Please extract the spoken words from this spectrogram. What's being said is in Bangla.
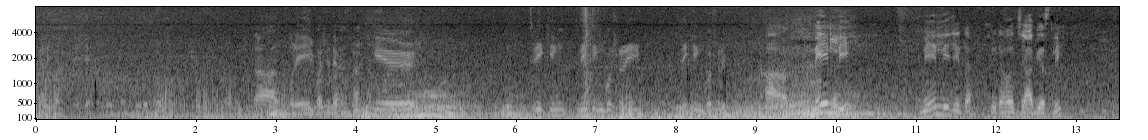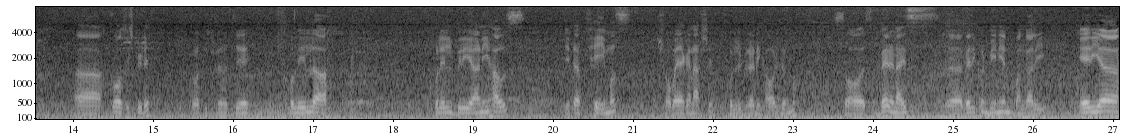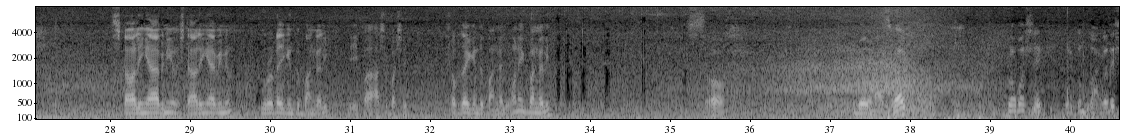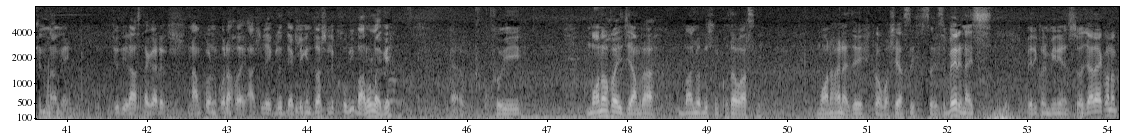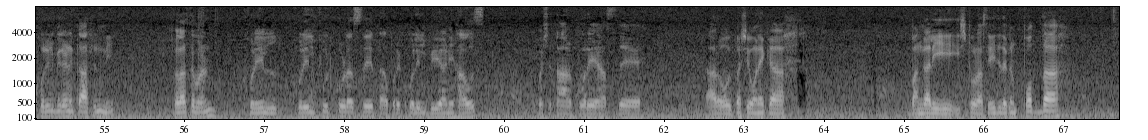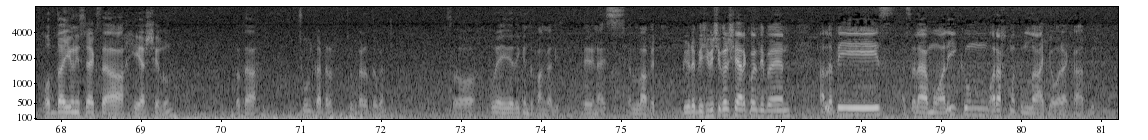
তারপরে এই পাশে দেখুন home care three king three king king আর মেনলি মেনলি যেটা, সেটা হচ্ছে অবভিয়াসলি ক্রস স্ট্রিটে ক্রস স্ট্রিটে হচ্ছে খলিল খলিল বিরিয়ানি হাউস, যেটা ফেমাস সবাই এখানে আসে খলিল বিরিয়ানি খাওয়ার জন্য। So it's very nice very convenient Bangali area Sterling avenue Sterling avenue পুরোটাই কিন্তু বাঙালি, এই পা- আশেপাশে সব জায়গায় কিন্তু বাঙালি, অনেক বাঙালি। সো ভেরি নাইস রাইট প্রবাসে এরকম বাংলাদেশের নামে যদি রাস্তাঘাটের নামকরণ করা হয়, আসলে এগুলো দেখলে কিন্তু আসলে খুবই ভালো লাগে। খুবই মনে হয় যে আমরা বাংলাদেশের কোথাও আছি। মনে হয় না যে প্রবাসে আছি। So it's very nice very convenience so যারা এখনও খলিল বিরিয়ানিতে আসেননি, চলে আসতে পারেন। খলিল খলিল ফুড কোর্ট আছে, তারপরে খলিল বিরিয়ানি হাউস পাশে তারপরে আছে, আর ওই পাশে অনেক বাঙালি স্টোর আছে। এই যে দেখুন, Padma Padma unisex hair salon তথা চুল কাটার চুল কাটার দোকান। সো পুরো এরিয়াতে কিন্তু বাঙালি। ভেরি নাইস লাভ ইট ভিডিওটা বেশি বেশি করে শেয়ার করে দিবেন। আল্লাহ হাফিজ। আসসালামু আলাইকুম রহমতুল্লাহ বারাকাতুহ।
